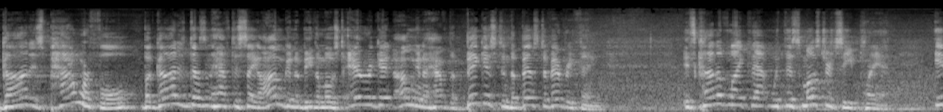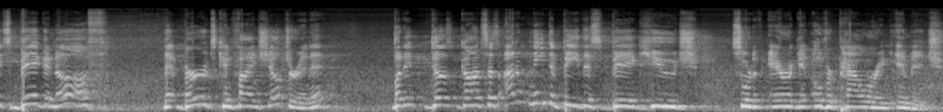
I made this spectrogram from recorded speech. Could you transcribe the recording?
God is powerful, but God doesn't have to say, I'm going to be the most arrogant, I'm going to have the biggest and the best of everything. It's kind of like that with this mustard seed plant. It's big enough that birds can find shelter in it, but it does God says, I don't need to be this big, huge, sort of arrogant, overpowering image.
